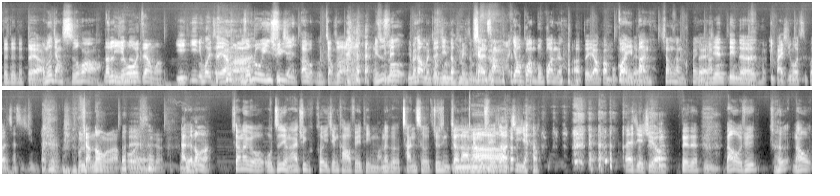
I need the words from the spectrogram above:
对对对，对啊我们都讲实话了。那你以后会这样吗？一定会这样啊。你说录音区毕竟，哎，我讲出来了，你是说你没看我们最近都没什么在香录肠要灌不灌的？啊？对，要灌不。灌一半，香肠灌一对，半今。天订的一百斤，我只灌三十斤，抱歉，不想弄了啊，不好意思这样。懒得弄了。像那个我我之前很爱去喝一间咖啡厅嘛，那个餐车就是你叫大家不要去，嗯知道寄养，大家自己去哦。对对，嗯。然后我去喝，然后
